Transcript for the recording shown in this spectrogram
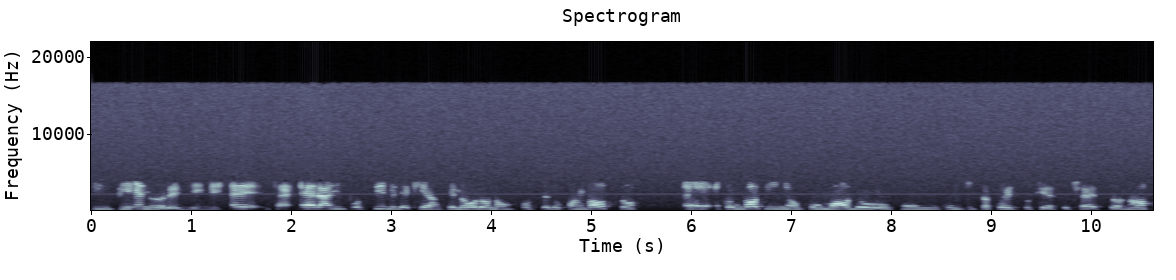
in pieno regime e cioè, era impossibile che anche loro non fossero coinvolti, eh, coinvolti in alcun modo con, con, tutto questo che è successo, no?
